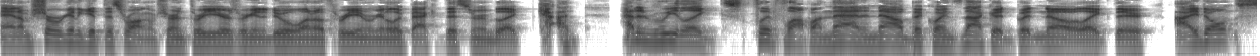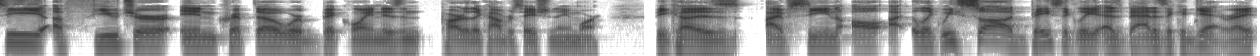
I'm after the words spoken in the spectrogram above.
And I'm sure we're going to get this wrong. I'm sure in three years we're going to do a 103 and we're going to look back at this and be like, God, how did we like flip flop on that? And now Bitcoin's not good. But no, like there, I don't see a future in crypto where Bitcoin isn't part of the conversation anymore because I've seen all, like we saw basically as bad as it could get, right?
